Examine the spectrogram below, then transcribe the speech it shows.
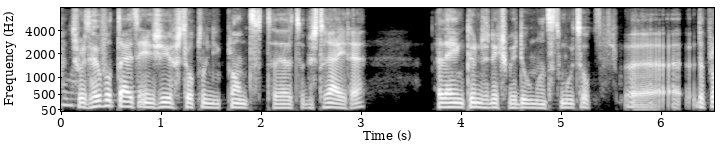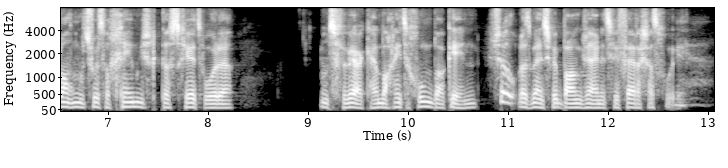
Dus er wordt heel veel tijd en energie gestopt om die plant te, te bestrijden. Alleen kunnen ze niks meer doen, want het moet op, eh, de plant moet soort van chemisch gecastreerd worden om te verwerken. Hij mag niet de groenbak in, Zo. omdat mensen weer bang zijn dat het weer verder gaat groeien. Ja.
